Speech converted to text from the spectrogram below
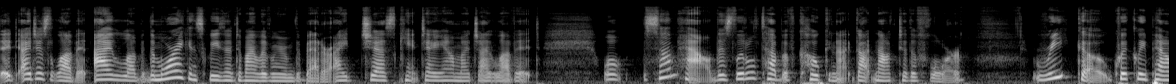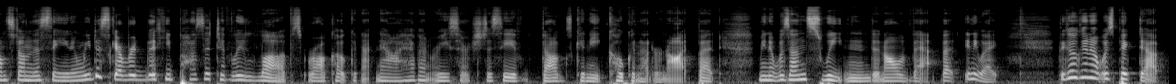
It, I just love it. I love it. The more I can squeeze into my living room, the better. I just can't tell you how much I love it. Well, somehow this little tub of coconut got knocked to the floor. Rico quickly pounced on the scene, and we discovered that he positively loves raw coconut. Now, I haven't researched to see if dogs can eat coconut or not, but I mean, it was unsweetened and all of that. But anyway, the coconut was picked up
